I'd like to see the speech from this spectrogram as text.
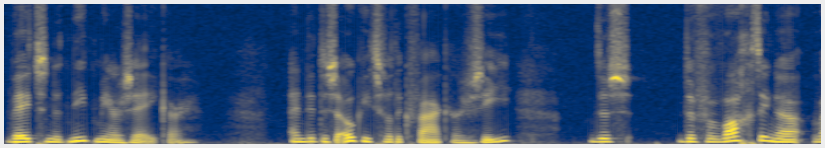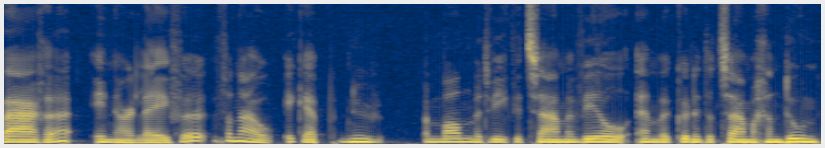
weet ze het niet meer zeker. En dit is ook iets wat ik vaker zie. Dus de verwachtingen waren in haar leven van nou, ik heb nu een man met wie ik dit samen wil en we kunnen dat samen gaan doen.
